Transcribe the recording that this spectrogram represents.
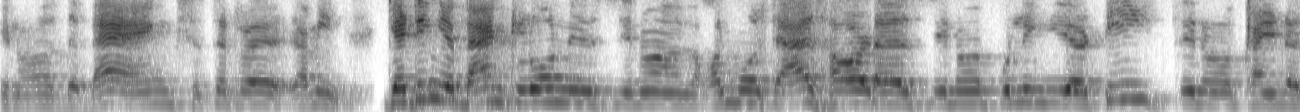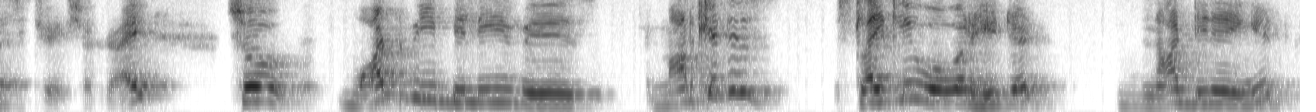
you know the banks etc i mean getting a bank loan is you know almost as hard as you know pulling your teeth you know kind of situation right? So what we believe is market is slightly overheated not denying it.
